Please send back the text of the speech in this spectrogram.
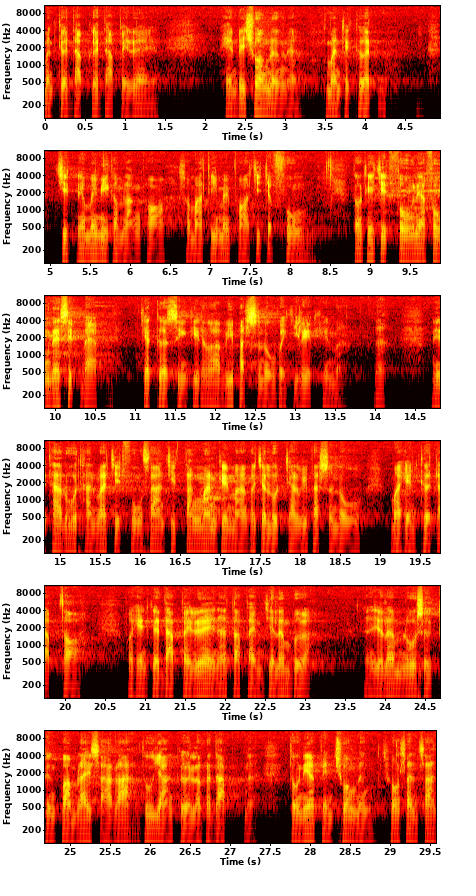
มันเกิดดับเกิดดับไปเรื่อย เห็นไปช่วงหนึ่งนะมันจะเกิดจิตเนี่ยไม่มีกำลังพอ สมาธิไม่พอจิตจะฟุ้ง ตรงที่จิตฟุ้งเนี่ยฟุ้งได้สิบแบบ จะเกิดสิ่งที่เรียกว่าวิปัสสนูไปกิเลสขึ้นมานะนี่ถ้ารู้ทันว่าจิตฟุ้งซ่านจิตตั้งมั่นขึ้นมา ก็จะหลุดจากวิปัสสนูมาเห็นเกิดดับต่อ พอเห็นเกิดดับไปเรื่อยนะต่อไปมันจะเริ่มเบื่อจะเริ่มรู้สึกถึงความไร้สาระทุกอย่างเกิดแล้วก็ดับนะตรงนี้เป็นช่วงหนึ่งช่วงสั้น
